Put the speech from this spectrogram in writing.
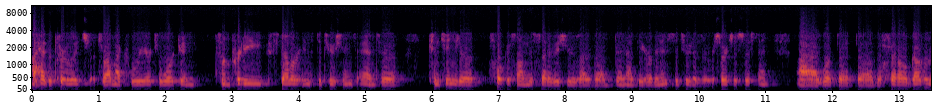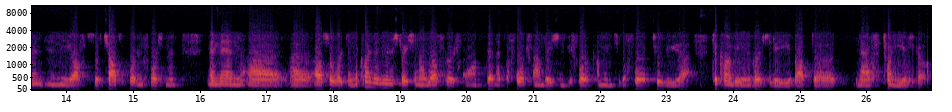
I had the privilege throughout my career to work in some pretty stellar institutions and to continue to focus on this set of issues. I've uh, been at the Urban Institute as a research assistant. Uh, I worked at uh, the federal government in the Office of Child Support Enforcement, and then uh, uh, also worked in the Clinton administration on welfare reform. Then at the Ford Foundation before coming to the Ford to the uh, to Columbia University about now 20 years ago.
